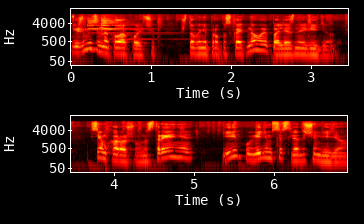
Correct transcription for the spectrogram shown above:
и жмите на колокольчик, чтобы не пропускать новые полезные видео. Всем хорошего настроения и увидимся в следующем видео.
